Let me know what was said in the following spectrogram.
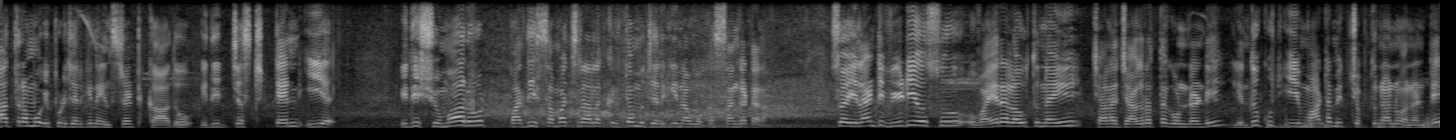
మాత్రము ఇప్పుడు జరిగిన ఇన్సిడెంట్ కాదు. ఇది జస్ట్ టెన్ ఇయర్ ఇది సుమారు పది సంవత్సరాల క్రితం జరిగిన ఒక సంఘటన. సో ఇలాంటి వీడియోస్ వైరల్ అవుతున్నాయి. చాలా జాగ్రత్తగా ఉండండి. ఎందుకు ఈ మాట మీకు చెప్తున్నాను అని అంటే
